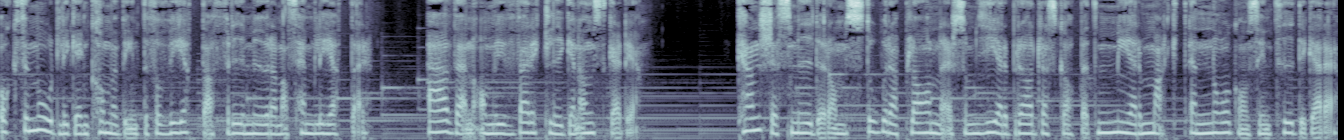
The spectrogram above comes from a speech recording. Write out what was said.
Och förmodligen kommer vi inte få veta frimurarnas hemligheter. Även om vi verkligen önskar det. Kanske smider de stora planer som ger brödraskapet mer makt än någonsin tidigare.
